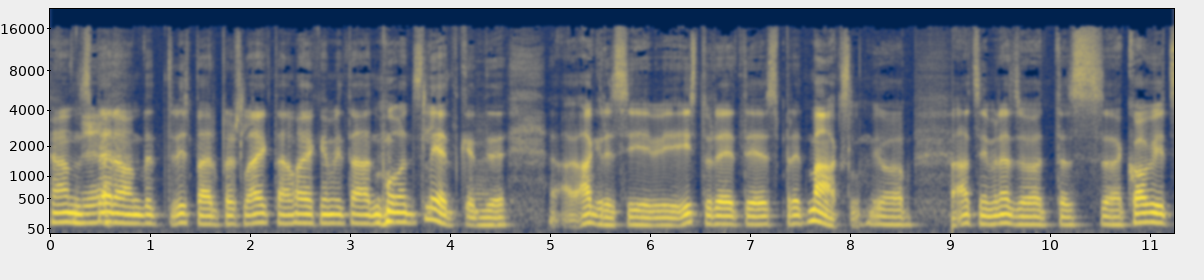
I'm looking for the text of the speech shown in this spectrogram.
Hannes Perona, bet vispār pašlaik tā laikam ir tāda modas lieta, kad jā. agresīvi izturēties pret mākslu, jo acīm redzot, tas Covid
